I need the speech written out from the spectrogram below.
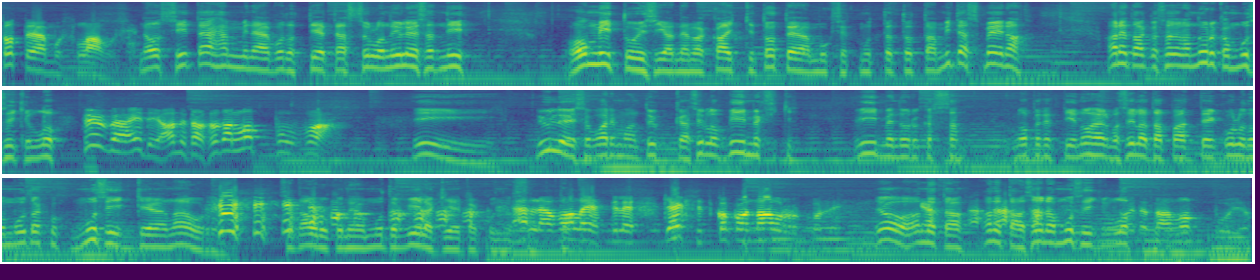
toteamuslause. No sitähän minä en voinut tietää, sulla on yleensä niin omituisia nämä kaikki toteamukset, mutta tota, mitäs meina? Annetaanko soida nurkan musiikin loppu? Hyvä idea, annetaan soida loppuun vaan. Ei, yleisö varmaan tykkää. Silloin viimeksikin viime nurkassa lopetettiin ohjelma sillä tapaa, että ei kuulunut muuta kuin musiikkia ja nauru. Se naurukone on muuten vieläkin epäkunnossa. Älä valehtele, keksit koko naurukone. Joo, annetaan, annetaan saada musiikin loppuun. Otetaan loppuun jo.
